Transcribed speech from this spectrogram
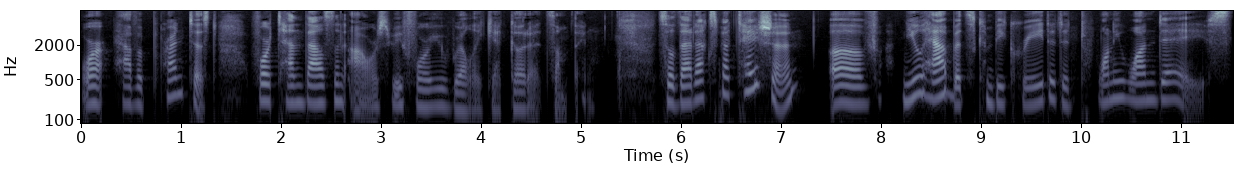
or have apprenticed for 10,000 hours before you really get good at something. So that expectation of new habits can be created in 21 days,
